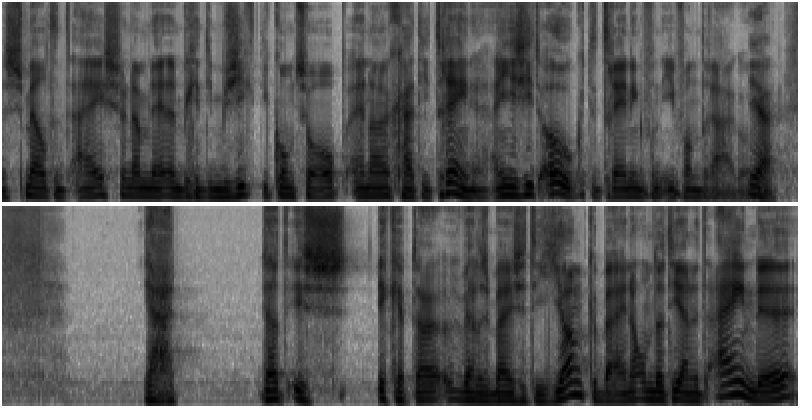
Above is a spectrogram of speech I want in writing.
smeltend ijs zo naar beneden. En dan begint die muziek, die komt zo op. En dan gaat hij trainen. En je ziet ook de training van Ivan Drago. Ja. Ja, dat is... Ik heb daar wel eens bij zitten janken bijna. Omdat hij aan het einde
